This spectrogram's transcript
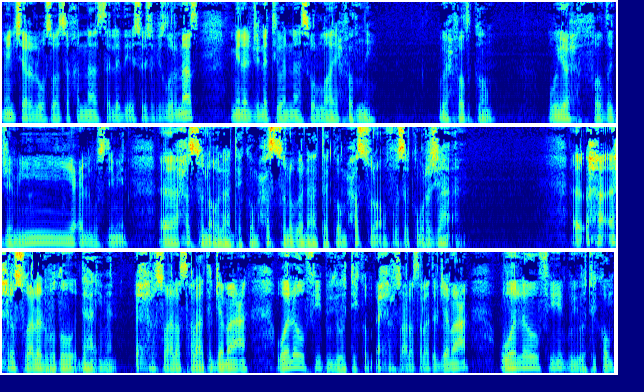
من شر الوسواس الخناس الذي يوسوس في صدور الناس؟ من الجنة والناس. والله يحفظني ويحفظكم ويحفظ جميع المسلمين. آه، حصنوا أولادكم حصنوا بناتكم حصنوا أنفسكم رجاء. احرصوا على الوضوء دائما احرصوا على صلاة الجماعة ولو في بيوتكم احرصوا على صلاة الجماعة ولو في بيوتكم.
